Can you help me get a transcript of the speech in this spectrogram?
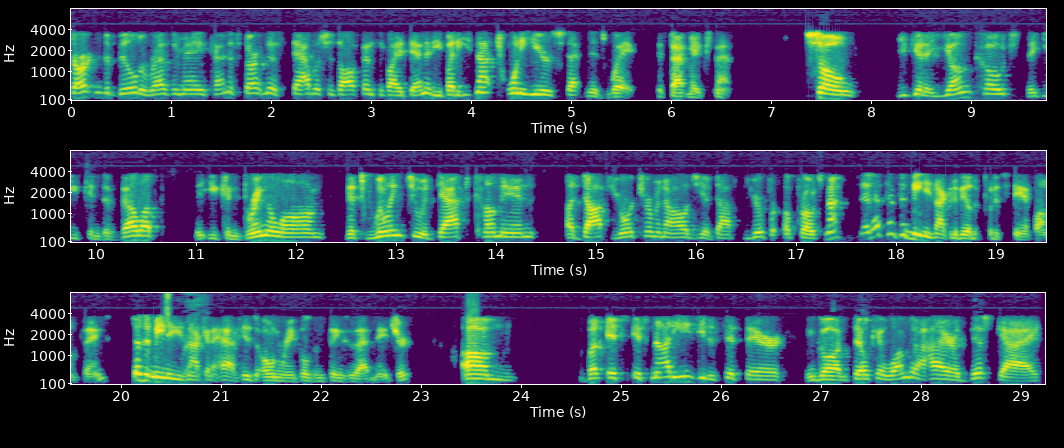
starting to build a resume, kind of starting to establish his offensive identity, but he's not 20 years set in his way, if that makes sense. So you get a young coach that you can develop, that you can bring along, that's willing to adapt, come in, adopt your terminology, adopt your pr- approach. Not that doesn't mean he's not going to be able to put a stamp on things. Doesn't mean that he's not going to have his own wrinkles and things of that nature. Um, but it's it's not easy to sit there and go out and say, okay, well, I'm going to hire this guy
